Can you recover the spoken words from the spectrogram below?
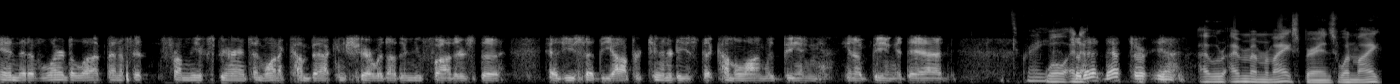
and that have learned a lot, benefit from the experience, and want to come back and share with other new fathers the, as you said, the opportunities that come along with being, you know, being a dad. That's great. Well, so that, that's yeah. I, I remember my experience when my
